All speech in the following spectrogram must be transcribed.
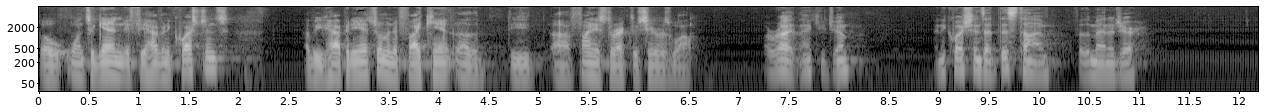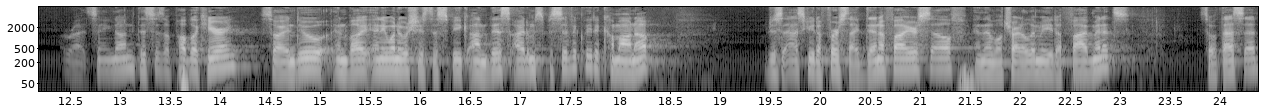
So once again, if you have any questions, I'd be happy to answer them, and if I can't, uh, the uh, finance directors here as well. All right, thank you, Jim. Any questions at this time for the manager? Right, seeing none, this is a public hearing, so I do invite anyone who wishes to speak on this item specifically to come on up. Just ask you to first identify yourself, and then we'll try to limit you to five minutes. So with that said,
